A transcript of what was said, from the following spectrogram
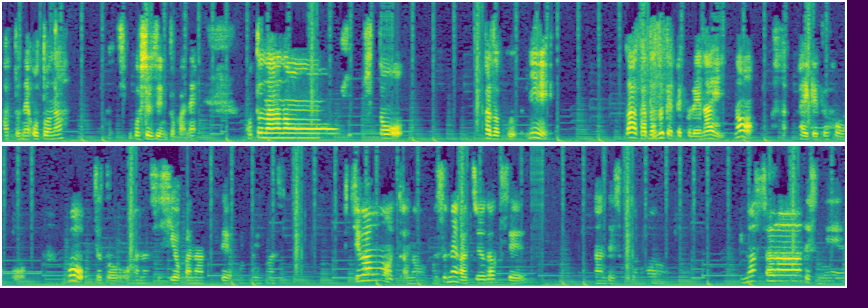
あとね、大人ご主人とかね、大人の人、家族に、が片付けてくれないの解決方法をちょっとお話ししようかなって思います。うちはもう、あの、娘が中学生なんですけども、今更ですね、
